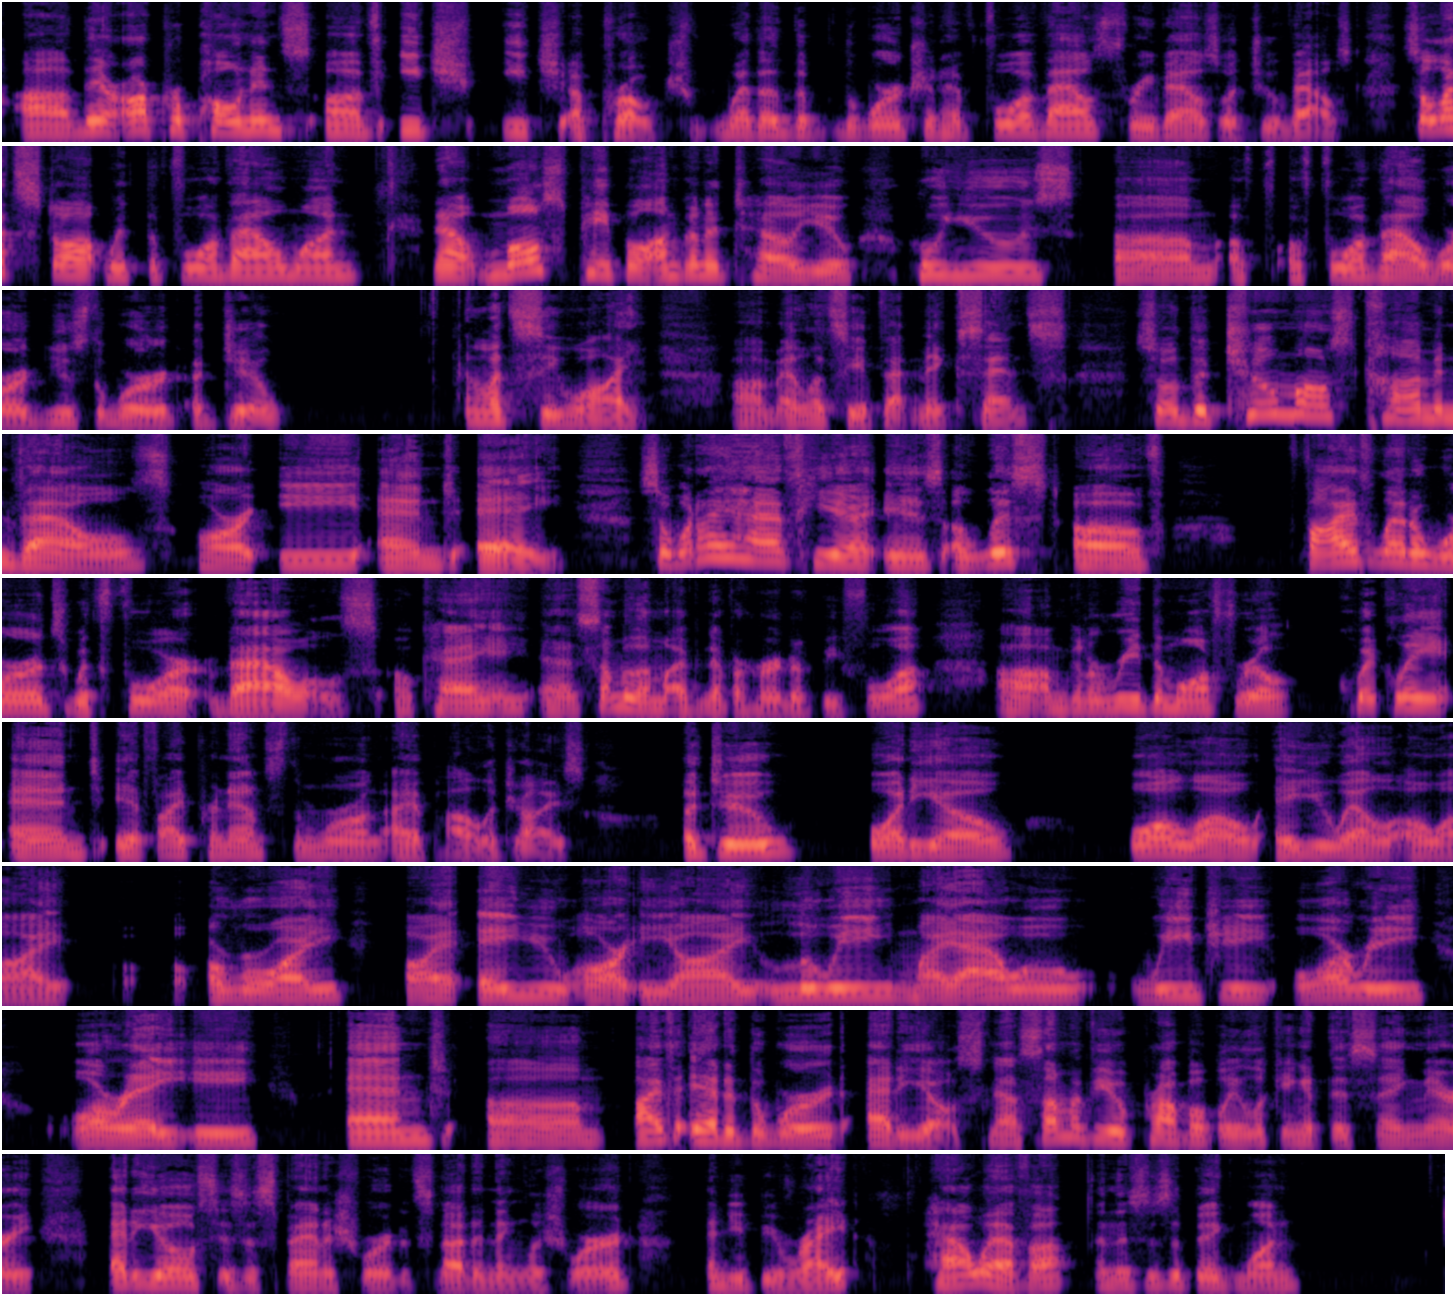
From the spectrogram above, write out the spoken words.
Uh, there are proponents of each each approach, whether the, the word should have four vowels, three vowels, or two vowels. So let's start with the four vowel one. Now, most people, I'm going to tell you, who use um, a, a four vowel word, use the word adieu. And let's see why. Um, and let's see if that makes sense. So the two most common vowels are E and A. So what I have here is a list of five letter words with four vowels. Okay. Uh, some of them I've never heard of before. Uh, I'm going to read them off real quickly. And if I pronounce them wrong, I apologize. Adieu, audio, Auloi, A U L O I, Aurei, A U R E I, Louis, Miaou, Ouija, Ori, Orei, and um, I've added the word adios. Now, some of you probably looking at this saying, Mary, adios is a Spanish word, it's not an English word. And you'd be right. However, and this is a big one,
